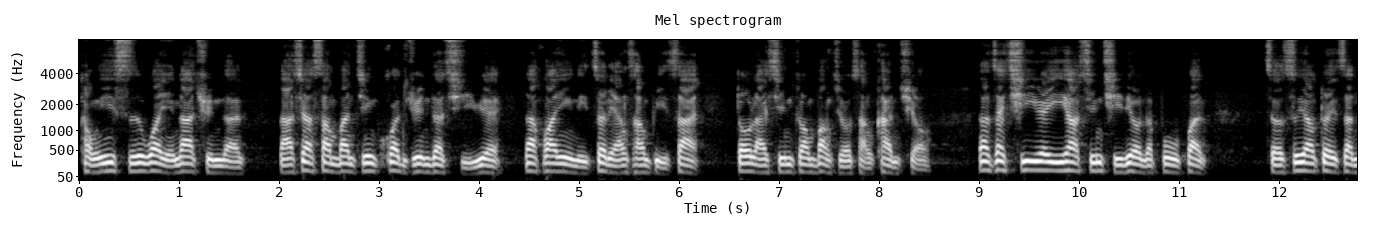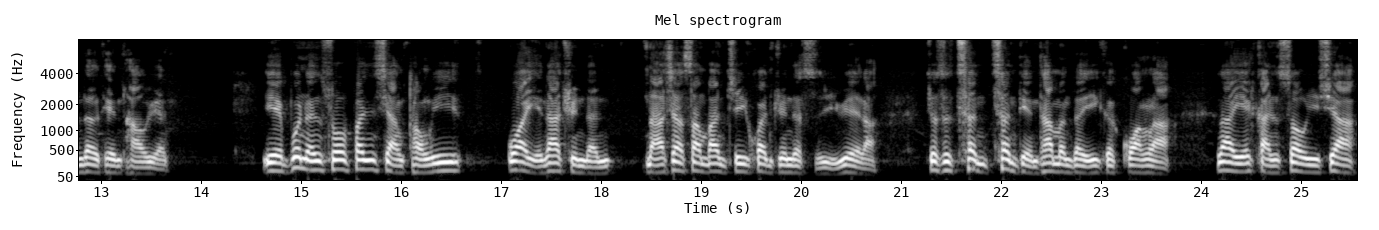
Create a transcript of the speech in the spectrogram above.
统一狮外野那群人拿下上半季冠军的喜悦。那欢迎你这两场比赛都来新庄棒球场看球。那在七月一号星期六的部分，则是要对阵乐天桃园。也不能说分享统一外野那群人拿下上半季冠军的喜悦了，就是蹭蹭点他们的一个光啦。那也感受一下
